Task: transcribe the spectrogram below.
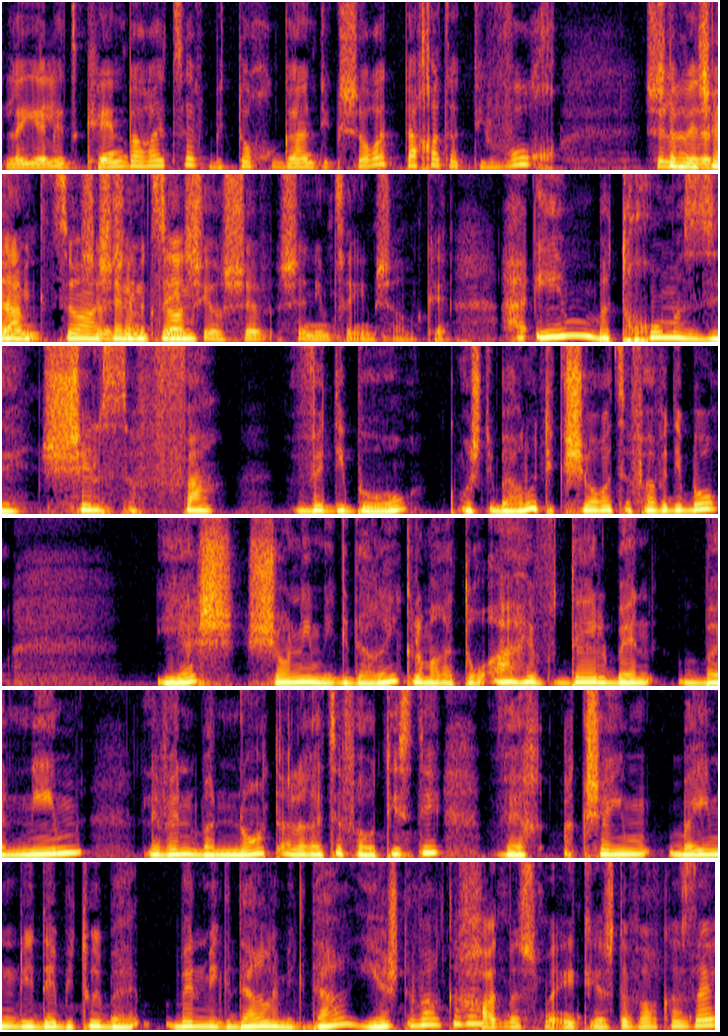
לילד כן ברצף, בתוך גן תקשורת, תחת התיווך של, של הבן אנשי אדם, מקצוע של אנשי מקצוע שיושב, שנמצאים שם, כן. האם בתחום הזה של שפה ודיבור, כמו שדיברנו, תקשורת, שפה ודיבור, יש שוני מגדרי? כלומר, את רואה הבדל בין בנים לבין בנות על הרצף האוטיסטי, ואיך הקשיים באים לידי ביטוי ב- בין מגדר למגדר? יש דבר כזה? חד משמעית, יש דבר כזה.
